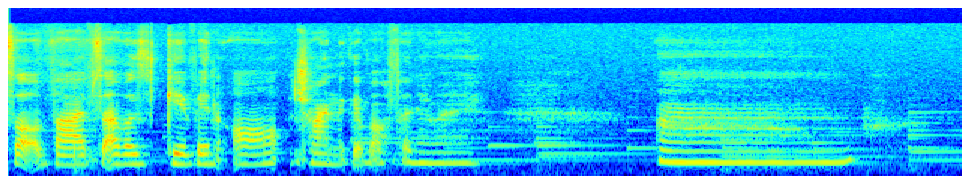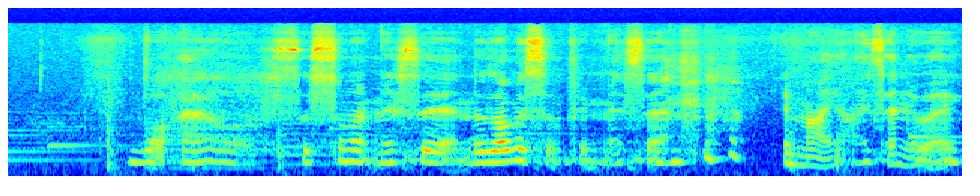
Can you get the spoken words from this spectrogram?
sort of vibes I was giving off trying to give off anyway um, what else? There's something missing. There's always something missing. In my eyes, anyway.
